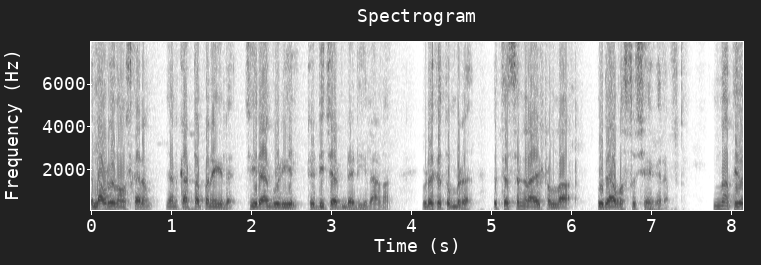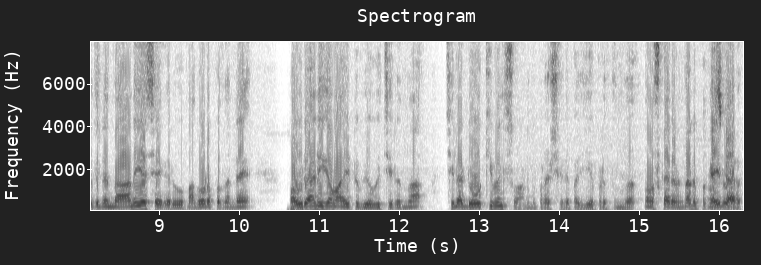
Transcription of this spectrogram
എല്ലാവർക്കും നമസ്കാരം. ഞാൻ കട്ടപ്പനയിൽ ചീരാങ്കുഴിയിൽ ടെഡിച്ചേട്ടന്റെ അടിയിലാണ് ഇവിടേക്ക് എത്തുമ്പോൾ വ്യത്യസ്തങ്ങളായിട്ടുള്ള പുരാവസ്തു ശേഖരം. ഇന്ന് അദ്ദേഹത്തിന്റെ നാണയ ശേഖരവും അതോടൊപ്പം തന്നെ പൗരാണികമായിട്ട് ഉപയോഗിച്ചിരുന്ന ചില ഡോക്യുമെന്റ്സുമാണ് ഇന്ന് പ്രേക്ഷകരെ പരിചയപ്പെടുത്തുന്നത്. നമസ്കാരം. എന്താണ് ഇപ്പോൾ കൈകാരം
